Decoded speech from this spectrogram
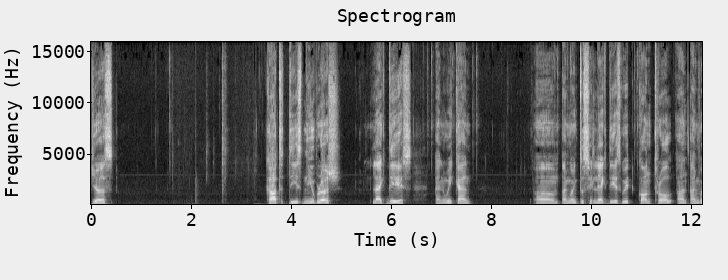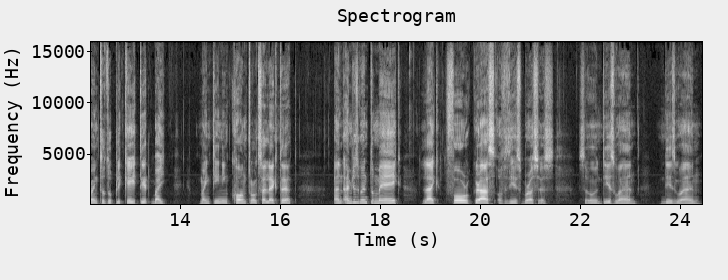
just cut this new brush like this and we can um, I'm going to select this with control and I'm going to duplicate it by maintaining control selected. And I'm just going to make like four grass of these brushes so this one this one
